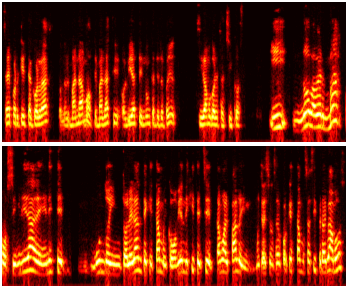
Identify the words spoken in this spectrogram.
¿sabes por qué te acordás? Cuando le mandamos, te mandaste, olvídate, nunca te lo sigamos con estos chicos. Y no va a haber más posibilidades en este mundo intolerante que estamos, y como bien dijiste, che, estamos al palo y muchas veces no sabemos por qué estamos así, pero ahí vamos,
